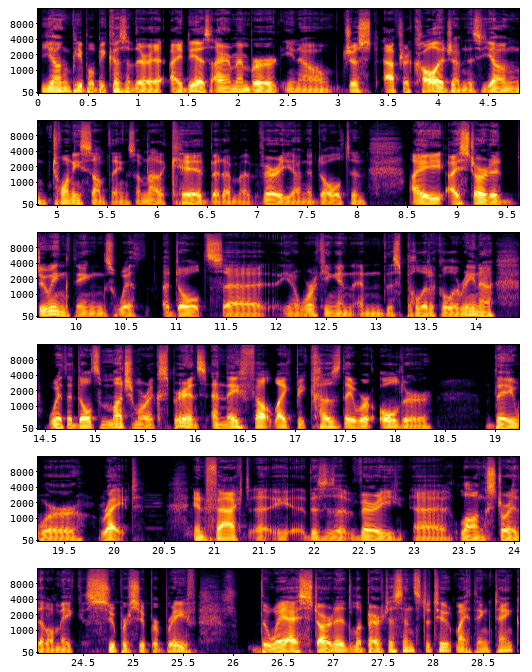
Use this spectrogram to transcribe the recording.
young people because of their ideas. I remember, you know, just after college, I'm this young 20 something. So I'm not a kid, but I'm a very young adult. And I, I started doing things with adults, uh, you know, working in, in this political arena with adults much more experienced. And they felt like because they were older, they were right. In fact, uh, this is a very uh, long story that I'll make super, super brief. The way I started Libertas Institute, my think tank,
